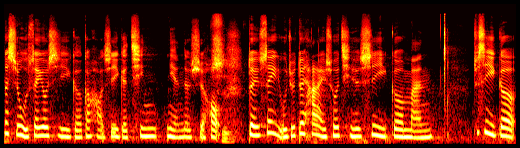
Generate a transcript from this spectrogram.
那十五岁又是一个刚好是一个青年的时候，对，所以我觉得对他来说，其实是一个蛮，就是一个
